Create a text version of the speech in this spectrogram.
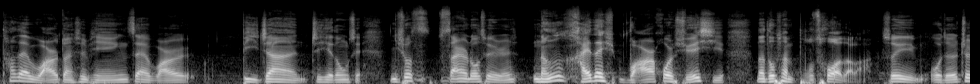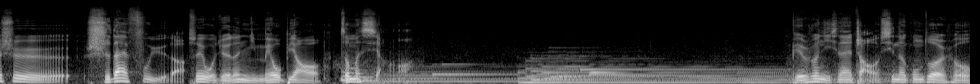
他在玩短视频，在玩 B 站这些东西。你说三十多岁的人能还在玩或者学习，那都算不错的了。所以我觉得这是时代赋予的，所以我觉得你没有必要这么想啊。比如说你现在找新的工作的时候，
